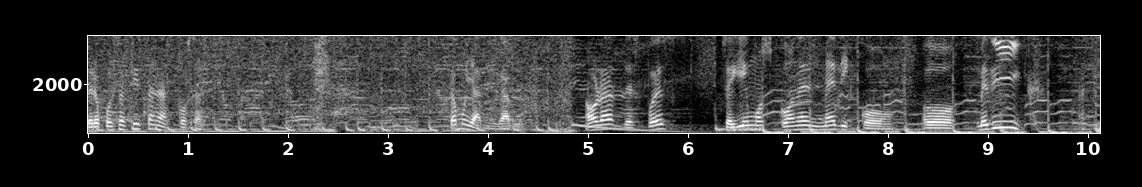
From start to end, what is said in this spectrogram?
Pero pues así están las cosas. Está muy amigable. Ahora, después, seguimos con el médico. O medic. Así.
